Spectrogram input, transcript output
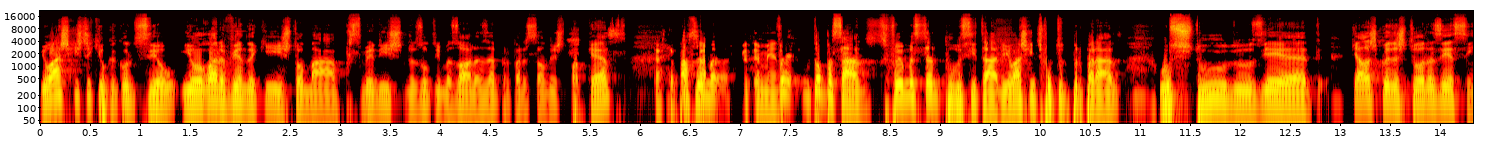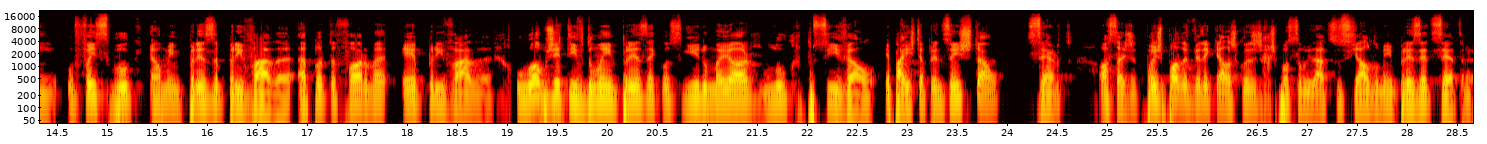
Eu acho que isto aqui, o que aconteceu, e eu agora vendo aqui, estou-me a perceber isto nas últimas horas, a preparação deste podcast. Estás a passar foi estou passado, foi uma stand publicitária, eu acho que isto foi tudo preparado, os estudos e a, aquelas coisas todas, é assim: o Facebook é uma empresa privada, a plataforma é privada. O objetivo de uma empresa é conseguir o maior lucro possível. Epá, isto aprende-se em gestão, certo? Ou seja, depois pode haver aquelas coisas de responsabilidade social de uma empresa, etc.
